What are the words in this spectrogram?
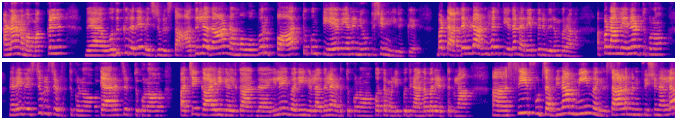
ஆனால் நம்ம மக்கள் வே- ஒதுக்குறதே வெஜிடபிள்ஸ் தான். அதில் தான் நம்ம ஒவ்வொரு பார்ட்டுக்கும் தேவையான நியூட்ரிஷன் இருக்குது பட் அதை விட அன்ஹெல்த்தியை தான் நிறைய பேர் விரும்புகிறாங்க அப்போ நாம் என்ன எடுத்துக்கணும்? நிறைய வெஜிடபிள்ஸ் எடுத்துக்கணும். கேரட்ஸ் எடுத்துக்கணும். பச்சை காய்கறிகளுக்கு அந்த இலை வகைகள் அதெல்லாம் எடுத்துக்கணும். கொத்தமல்லி புதினா அந்த மாதிரி எடுத்துக்கலாம். சீ ஃபுட்ஸ் அப்படின்னா மீன் வகைகள் சாலமன் ஃபிஷ் நல்லா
